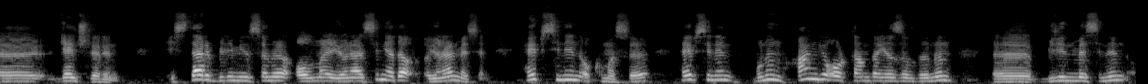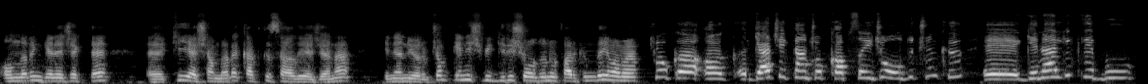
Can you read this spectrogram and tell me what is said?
e, gençlerin ister bilim insanı olmaya yönelsin ya da yönelmesin. Hepsinin okuması, hepsinin bunun hangi ortamda yazıldığının e, bilinmesinin onların gelecekte e, ki yaşamlarına katkı sağlayacağına inanıyorum. Çok geniş bir giriş olduğunu farkındayım ama Çok e, gerçekten çok kapsayıcı oldu çünkü e, genellikle bu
